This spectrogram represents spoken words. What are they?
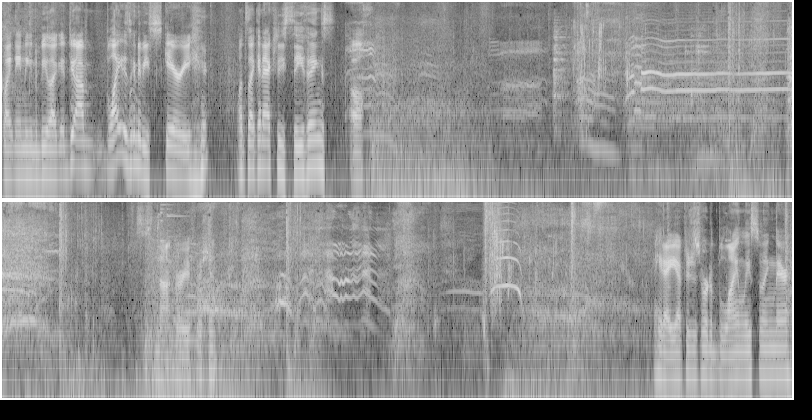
Lightning gonna be like, dude, um, Blight is gonna be scary once I can actually see things. Oh. This is not very efficient. I hate how you have to just sort of blindly swing there.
